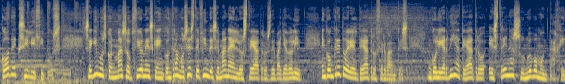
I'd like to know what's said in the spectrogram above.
Codex Ilícitus. Seguimos con más opciones que encontramos este fin de semana en los teatros de Valladolid, en concreto en el Teatro Cervantes. Goliardía Teatro estrena su nuevo montaje,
